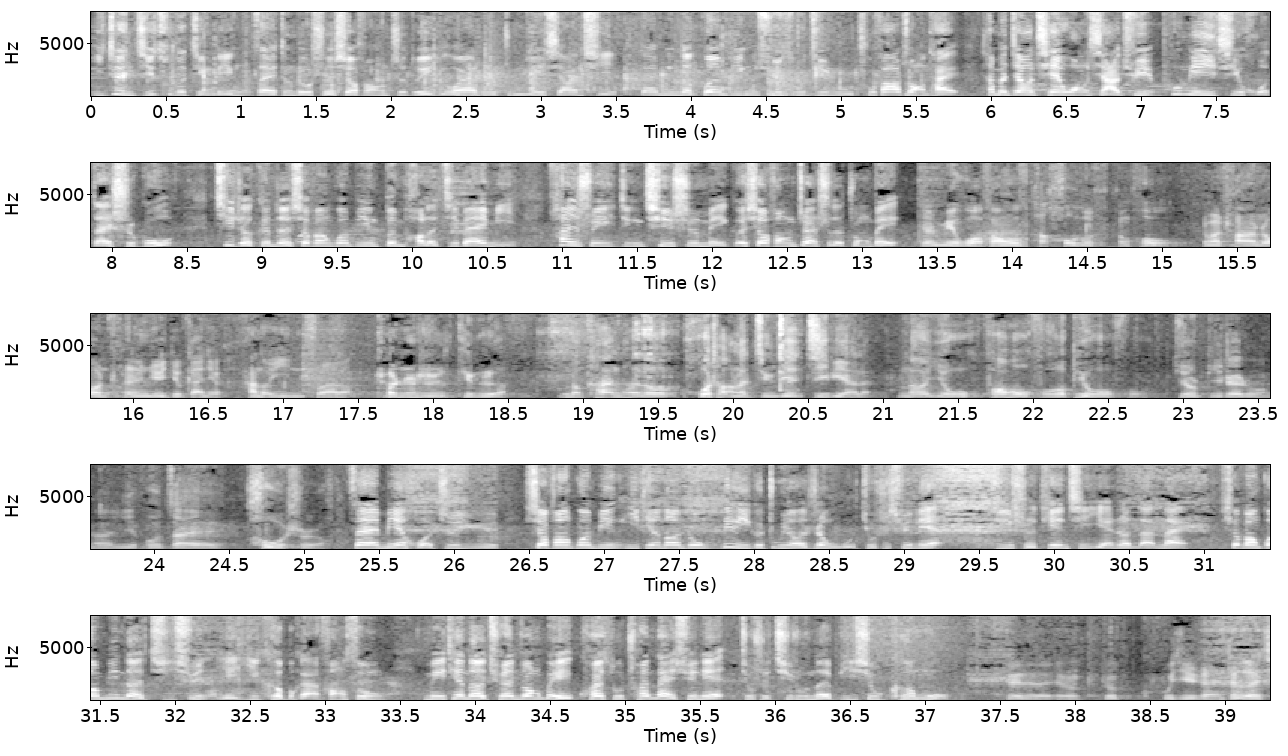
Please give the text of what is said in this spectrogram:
一阵急促的警铃在郑州市消防支队友爱路中队响起，待命的官兵迅速进入出发状态，他们将前往辖区扑灭一起火灾事故。记者跟着消防官兵奔跑了几百米，汗水已经浸湿每个消防战士的装备。这灭火防护服它厚度很厚，是吧？穿上之后穿上去就感觉汗都已经出来了，穿着是挺热。能看它的火场的警戒级别了，那有防火服和避火服，就是比这种的衣服再厚实。在灭火之余，消防官兵一天当中另一个重要的任务就是训练。即使天气炎热难耐，消防官兵的集训也一刻不敢放松。每天的全装备快速穿戴训练就是其中的必修科目。对对对，就是这呼吸声，这个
